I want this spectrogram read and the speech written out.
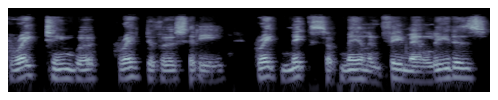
Great teamwork, great diversity, great mix of male and female leaders.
